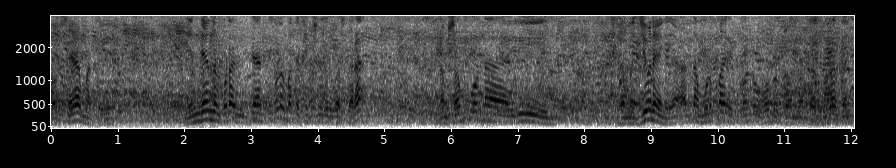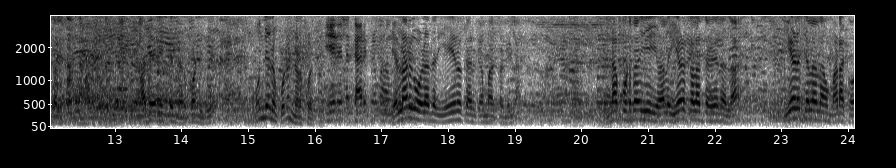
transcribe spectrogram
ಅವ್ರು ಸೇವೆ ಮಾಡ್ತೀವಿ. ಎಂದೆಂದೂ ಕೂಡ ವಿದ್ಯಾರ್ಥಿಗಳು ಮತ್ತು ಶಿಕ್ಷಕರಿಗೋಸ್ಕರ ನಮ್ಮ ಸಂಪೂರ್ಣ ಇಡೀ ನಮ್ಮ ಜೀವನ ಏನಿದೆ ಅದನ್ನ ಮುಡುಪಾಗಿ ಇಟ್ಕೊಂಡು ಹೋಗಬೇಕು ಅನ್ನೋಂಥ ದೃಢ ಸಂಕಲ್ಪ ಮಾಡ್ಕೊಂಡಿದ್ದೆ. ಅದೇ ರೀತಿ ನಡ್ಕೊಂಡಿದ್ದೀವಿ ಮುಂದೆನೂ ಕೂಡ ನಡ್ಕೊಳ್ತೀವಿ. ಎಲ್ಲರಿಗೂ ಒಳ್ಳೆಯದಲ್ಲ ಏನು ಕಾರ್ಯಕ್ರಮ ಹಾಕೊಂಡಿಲ್ಲ. ಸಣ್ಣ ಪುಟ್ಟದಾಗಿ ಇವೆಲ್ಲ ಹೇಳ್ಕೊಳ್ಳೋಂಥವೇನಲ್ಲ ಹೇಳೋಕ್ಕೆಲ್ಲ ನಾವು ಮಾಡೋಕ್ಕೋ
